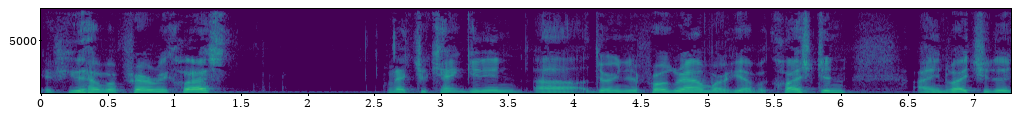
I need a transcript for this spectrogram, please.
If you have a prayer request that you can't get in uh, during the program, or if you have a question, I invite you to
